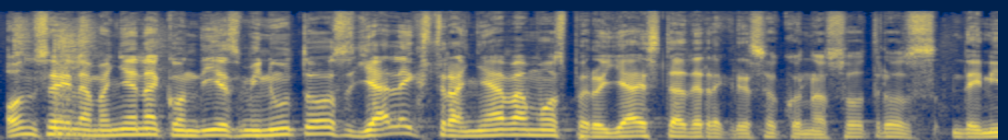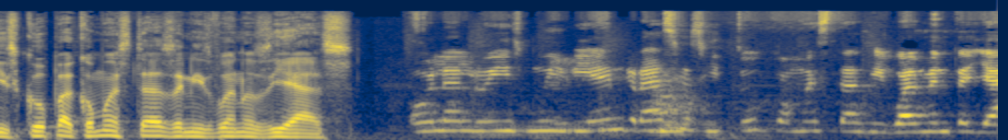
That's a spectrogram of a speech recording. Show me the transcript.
11 de la mañana con 10 minutos. Ya la extrañábamos, pero ya está de regreso con nosotros. Denise Cupa, ¿cómo estás, Denise? Buenos días. Hola Luis, muy bien, gracias. ¿Y tú cómo estás? Igualmente ya,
